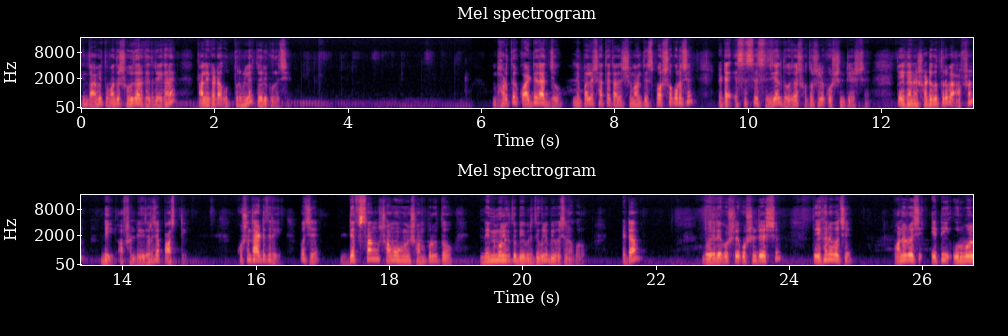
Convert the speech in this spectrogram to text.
কিন্তু আমি তোমাদের সুবিধার ক্ষেত্রে এখানে তালিকাটা উত্তর মিলে তৈরি করেছি। ভারতের কয়টি রাজ্য নেপালের সাথে তাদের সীমান্ত স্পর্শ করেছে। এটা এসএসসি সিজিএল দু হাজার সতেরো সালে কোশ্চেনটি এসছে। তো এখানে সঠিক উত্তর হবে অপশন ডি অপশন ডি ধরেছে পাঁচটি। কোশ্চেন থার্টি থ্রি বলছে ডেপসাং সমভূমি সম্পর্কিত নিম্নলিখিত বিবৃতিগুলি বিবেচনা করো। এটা দু হাজার একুশ সালে কোশ্চেনটি এসছে। তো এখানে বলছে ওয়ানে রয়েছে, এটি উর্বর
